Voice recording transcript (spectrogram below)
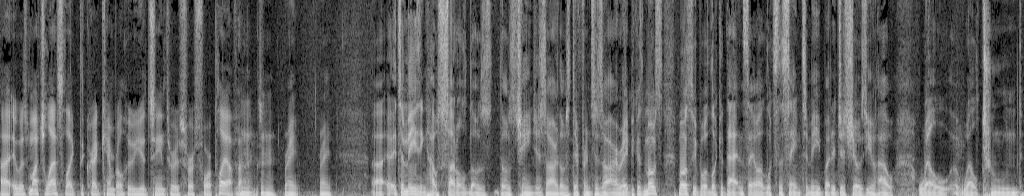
Uh, it was much less like the Craig Kimbrel who you'd seen through his first four playoff outings. Mm, right, right. Uh, it's amazing how subtle those those changes are, those differences are, right? Because most most people would look at that and say, "Oh, it looks the same to me," but it just shows you how well well tuned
